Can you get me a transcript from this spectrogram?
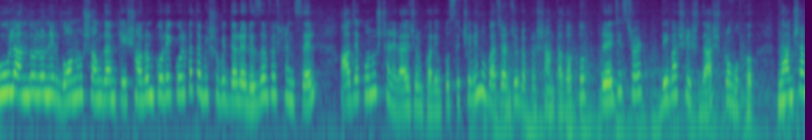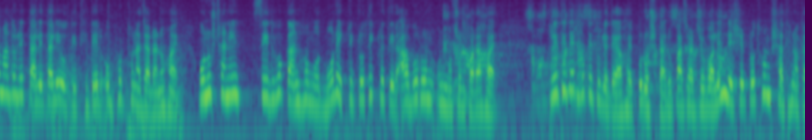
হুল আন্দোলনের গণসংগ্রামকে স্মরণ করে কলকাতা বিশ্ববিদ্যালয়ের রিজার্ভেশন সেল আজ এক অনুষ্ঠানের আয়োজন করে। উপস্থিত ছিলেন উপাচার্য ডক্টর শান্তা দত্ত, রেজিস্ট্রার দেবাশিস দাস প্রমুখ। ধামসা মাদলের তালে তালে অতিথিদের অভ্যর্থনা জানানো হয়। অনুষ্ঠানে সিধু কানহ মুর্মুর একটি প্রতিকৃতির আবরণ উন্মোচন করা হয়। কৃতীদের হাতে তুলে দেওয়া হয় পুরস্কার। উপাচার্য বলেন, দেশের প্রথম স্বাধীনতা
